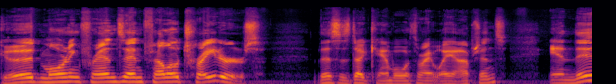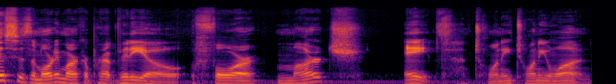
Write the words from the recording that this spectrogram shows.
Good morning, friends and fellow traders. This is Doug Campbell with Right Way Options, and this is the morning market prep video for March 8th, 2021.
